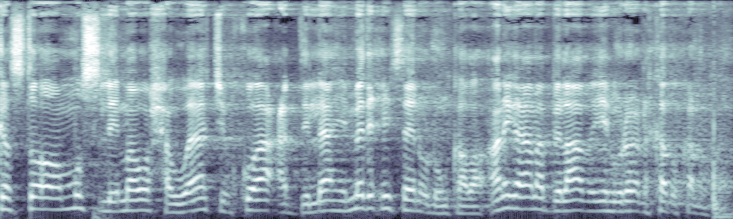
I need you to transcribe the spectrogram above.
kasta oo muslima waxa waajib ku ah cabdilaahi madaxiisa inuu dhunkado. Anigaana bilaabaya huro dhakadu ka dhunkada.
